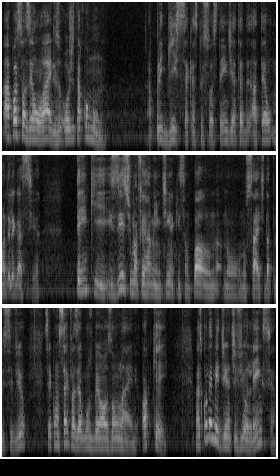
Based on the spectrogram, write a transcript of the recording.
Ah, posso fazer online? Hoje está comum. A preguiça que as pessoas têm de ir até, até uma delegacia. Tem que. Existe uma ferramentinha aqui em São Paulo, no, no site da Polícia Civil, você consegue fazer alguns BOs online. Ok. Mas quando é mediante violência,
